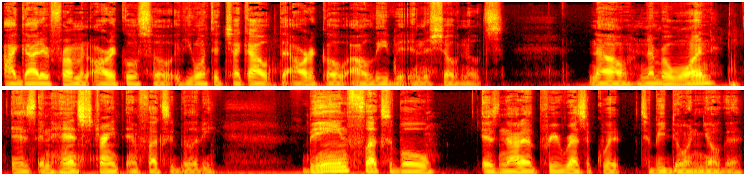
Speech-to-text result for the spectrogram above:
I got it from an article. So if you want to check out the article, I'll leave it in the show notes. Now, number one is enhanced strength and flexibility. Being flexible is not a prerequisite to be doing yoga.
